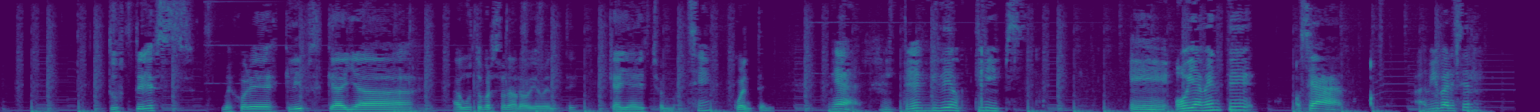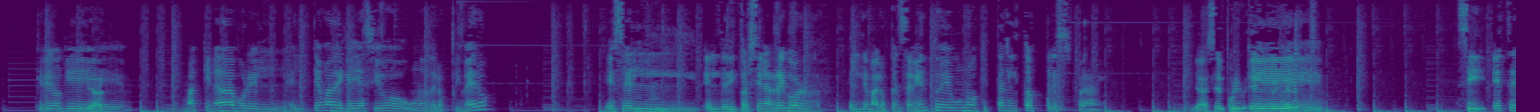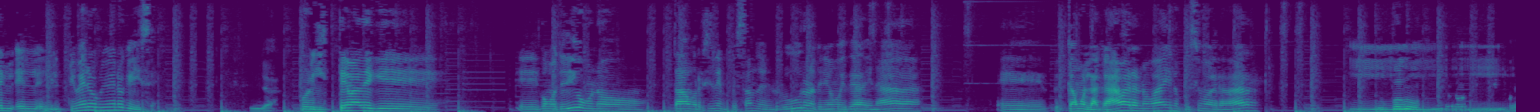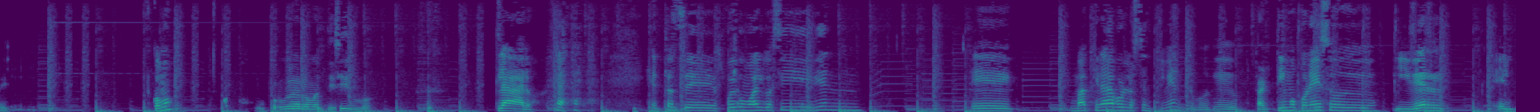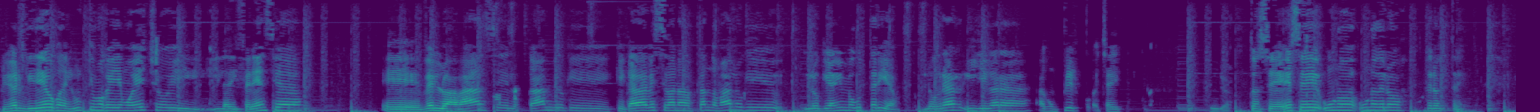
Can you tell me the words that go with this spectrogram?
tus tres mejores clips que haya, a gusto personal, obviamente, que haya hecho, hermano. ¿Sí? Cuéntenme. Mira, mis tres videos clips, eh, obviamente, o sea, a mi parecer, creo que más que nada por el, el tema de que haya sido uno de los primeros, es el, el de Distorsiona Record, el de Malos Pensamientos, es uno que está en el top 3 para mí. Ya es el, primero. Sí, este es el, el- el primero primero que hice. Ya. Por el tema de que, eh, como te digo, pues no estábamos recién empezando en el rubro, no teníamos idea de nada. Eh, pescamos la cámara nomás y nos pusimos a grabar. Y... Un poco- y- ¿Cómo? Un poco de romanticismo. Claro. Entonces fue como algo así bien... eh, más que nada por los sentimientos, porque partimos con eso y, y ver el primer video con el último que hayamos hecho y, y la diferencia, eh, ver los avances, los cambios que, que cada vez se van adaptando más lo que, lo que a mí me gustaría lograr y llegar a, a cumplir, ¿cachai? Ya. Entonces, ese es uno, uno de los de los tres.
